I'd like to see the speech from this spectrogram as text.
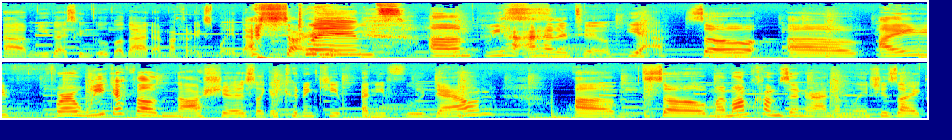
um, you guys can Google that. I'm not gonna explain that. Sorry. Twins. Um, We ha- I had it too. yeah. So uh, I for a week I felt nauseous, like I couldn't keep any food down. Um, so my mom comes in randomly and she's like,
